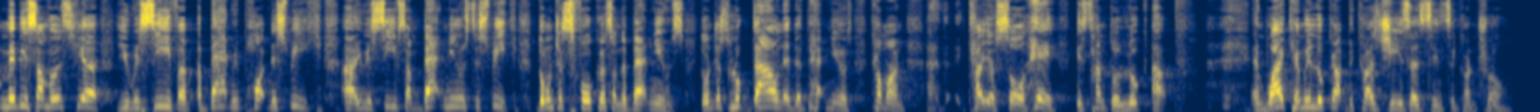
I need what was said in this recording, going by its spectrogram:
Maybe some of us here, you receive a, a bad report this week. Uh, you receive some bad news this week. Don't just focus on the bad news. Don't just look down at the bad news. Come on, uh, tell your soul, hey, it's time to look up. And why can we look up? Because Jesus is in control.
